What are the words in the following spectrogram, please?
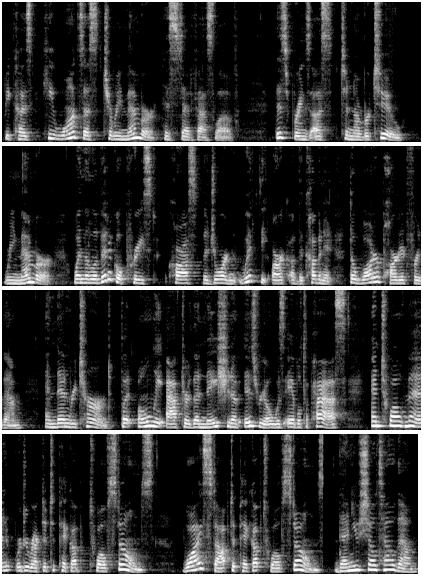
because He wants us to remember His steadfast love. This brings us to number two remember. When the Levitical priest crossed the Jordan with the Ark of the Covenant, the water parted for them and then returned, but only after the nation of Israel was able to pass, and 12 men were directed to pick up 12 stones. Why stop to pick up twelve stones? Then you shall tell them,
